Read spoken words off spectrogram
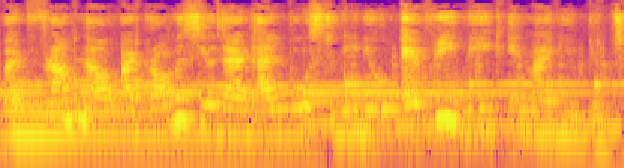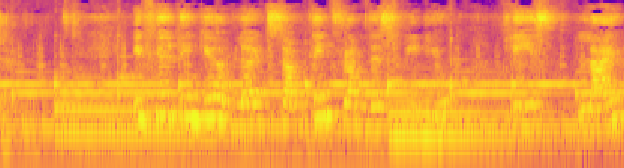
but from now I promise you that I'll post video every week in my YouTube channel. If you think you have learned something from this video, please like,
